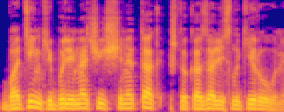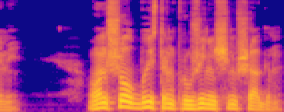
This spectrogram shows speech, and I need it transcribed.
Ботинки были начищены так, что казались лакированными. Он шел быстрым пружинищим шагом.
